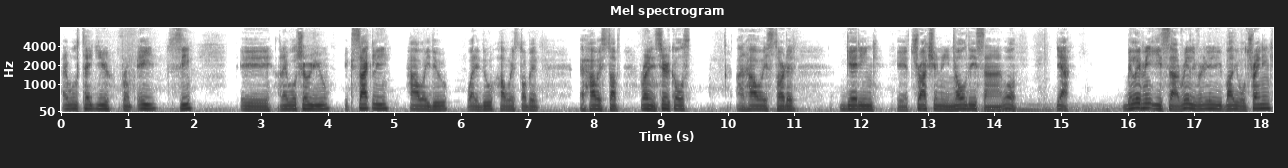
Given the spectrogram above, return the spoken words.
I will take you from A to C uh, and I will show you exactly how I do what I do, how I stop it, uh, how I stopped running circles, and how I started getting uh, traction in all this. And well, yeah, believe me, it's a really, really valuable training.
